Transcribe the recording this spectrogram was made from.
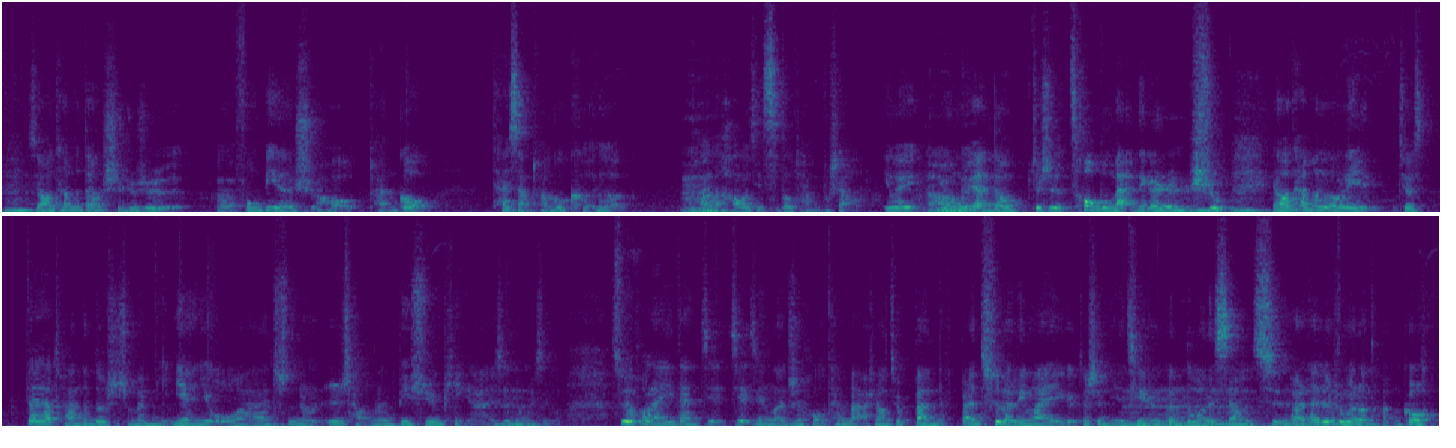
嗯然后他们当时就是呃封闭的时候团购，他想团购可乐。团了好几次都团不上，因为永远都就是凑不满那个人数。嗯然后他们楼里就大家团的都是什么米面油啊，就是那种日常的必需品啊一些东西嘛。所以后来一旦解解禁了之后，他马上就搬搬去了另外一个就是年轻人更多的小区。他说他就是为了团购，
